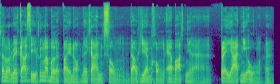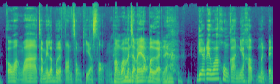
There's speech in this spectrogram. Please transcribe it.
จรวด Vega C เพิ่งระเบิดไปเนาะในการส่งดาวเทียมของ Airbus นี่แหละเปรยัสนีโอก็หวังว่าจะไม่ระเบิดตอนส่งเทียสองหวังว่ามันจะไม่ระเบิดนะเรียกได้ว่าโครงการเนี้ยครับเหมือนเป็น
